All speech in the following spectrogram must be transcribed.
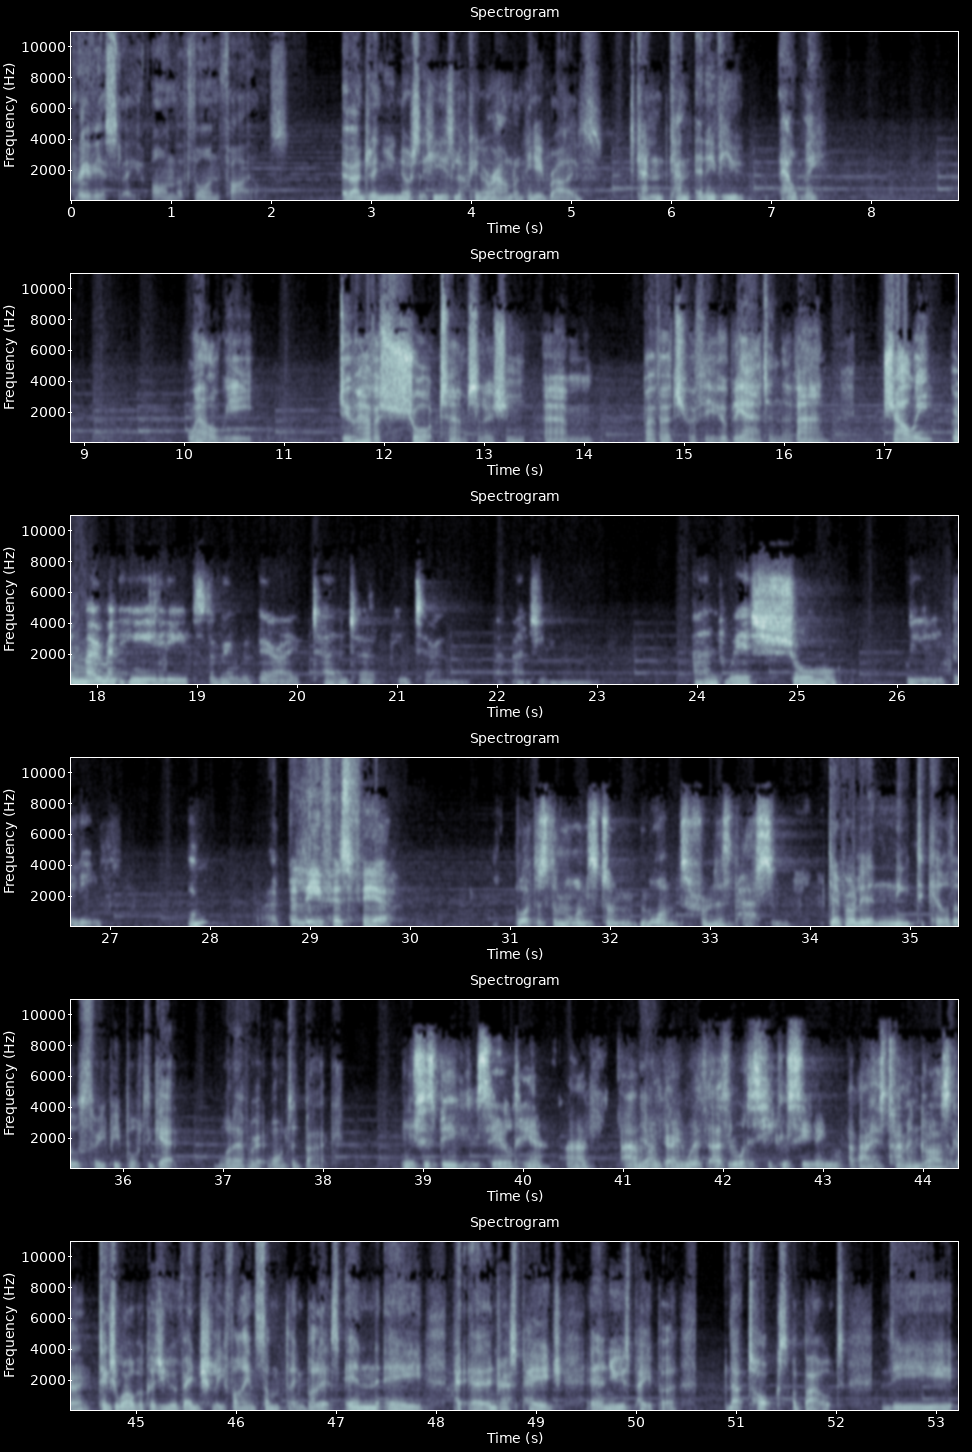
Previously on the Thorne Files. Evangeline, you notice that he is looking around when he arrives. Can can any of you help me? Well, we do have a short term solution um, by virtue of the oubliette in the van. Shall we? The moment he leaves the room with Vera, I turn to Peter and Evangeline. And we're sure we believe him? I believe his fear. What does the monster want from this person? It probably didn't need to kill those three people to get whatever it wanted back. This is being concealed here? Uh, um, Yeah. I'm going with, as in, what is he concealing about his time in Glasgow? It takes a while because you eventually find something, but it's in a pa- uh, interest page in a newspaper that talks about the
